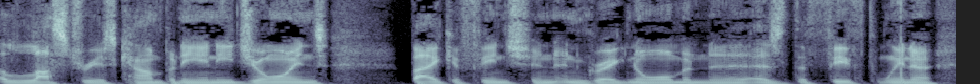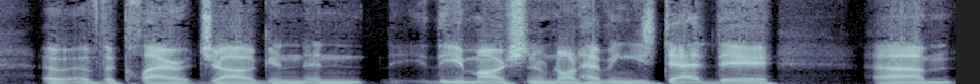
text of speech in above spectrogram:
illustrious company. And he joins Baker Finch and, and Greg Norman uh, as the fifth winner of, of the Claret Jug. And, and the emotion of not having his dad there. Um,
